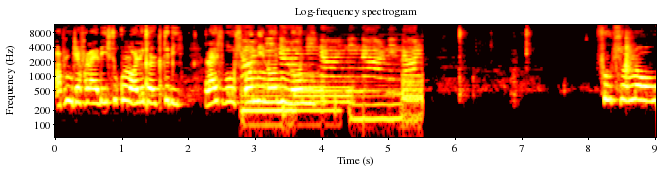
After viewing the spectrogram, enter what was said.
Aprendi a falar isso com Oliver Tree. Life goes on and on and on. so no.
